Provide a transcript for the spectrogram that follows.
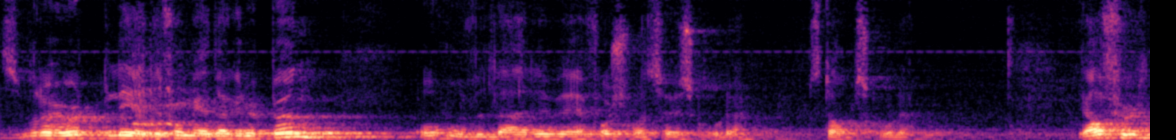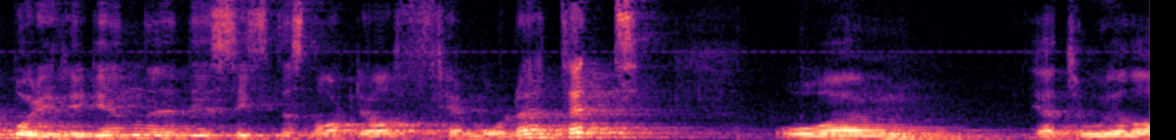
som dere har hørt, leder for mediegruppen og hovedlærer ved Forsvarets høgskole, stabsskole. Jeg har fulgt borgerkrigen de siste snart ja, fem årene tett. Og um, jeg tror jeg da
